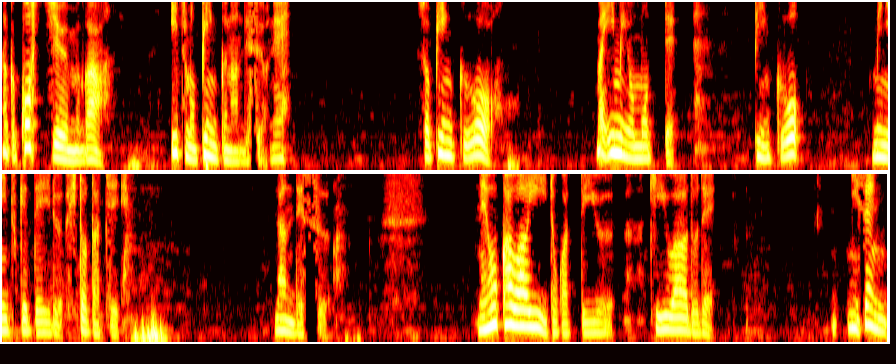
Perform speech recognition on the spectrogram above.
なんかコスチュームがいつもピンクなんですよね。そう、ピンクを、まあ意味を持ってピンクを身につけている人たちなんです。ネオかわいいとかっていうキーワードで、2022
